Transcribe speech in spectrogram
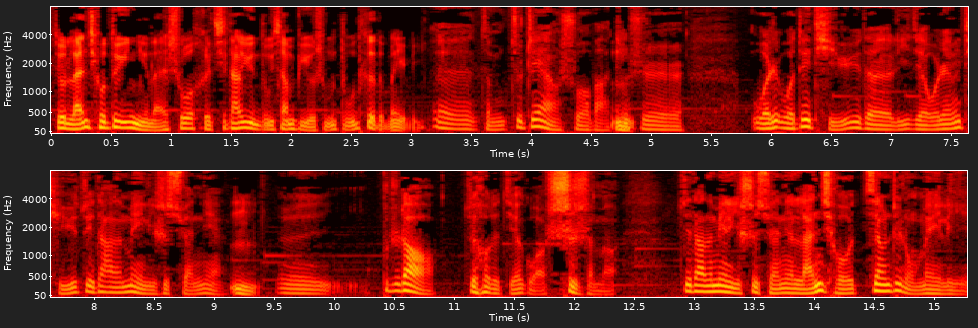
就篮球对于你来说和其他运动相比有什么独特的魅力？呃，怎么就这样说吧，就是我我对体育的理解，我认为体育最大的魅力是悬念。嗯，呃，不知道。最后的结果是什么？最大的魅力是悬念。篮球将这种魅力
